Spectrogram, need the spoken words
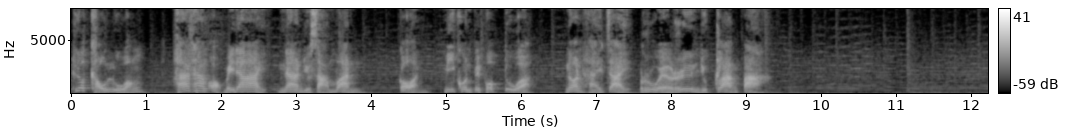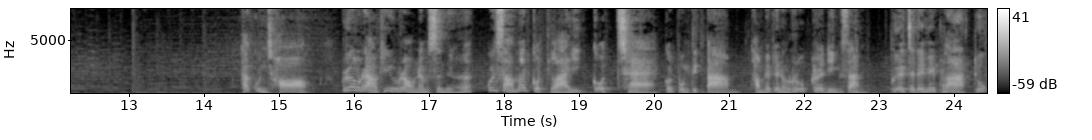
เทือกเขาหลวง หาทางออกไม่ได้ นานอยู่ 3 วัน ก่อนมีคนไปพบตัว นอนหายใจรวยรื่นอยู่กลางป่า ถ้าคุณชอบ เรื่องราวที่เรานำเสนอ คุณสามารถกดไลค์ กดแชร์ กดปุ่มติดตามทำให้เป็นรูปกระดิ่งสั่น เพื่อจะได้ไม่พลาดทุก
